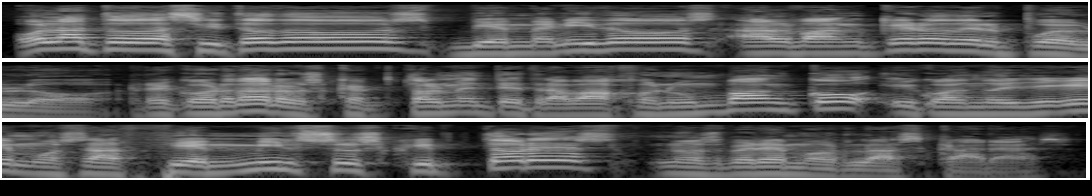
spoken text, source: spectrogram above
Hola a todas y todos, bienvenidos al Banquero del Pueblo. Recordaros que actualmente trabajo en un banco y cuando lleguemos a 100.000 suscriptores nos veremos las caras.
